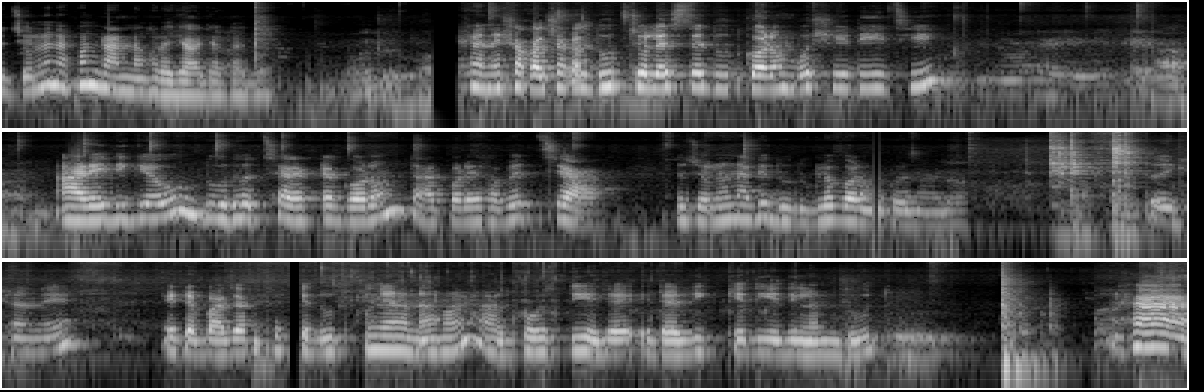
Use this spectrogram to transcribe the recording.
তো চলুন এখন রান্নাঘরে যাওয়া যাক আগে। এখানে সকাল সকাল দুধ চলে এসছে, দুধ গরম বসিয়ে দিয়েছি। আর এদিকেও দুধ হচ্ছে আর একটা গরম, তারপরে হবে চা। তো চলুন আগে দুধগুলো গরম করে নেওয়া যাক। তো এখানে এটা বাজার থেকে দুধ কিনে আনা হয়, আর ঘোষ দিয়ে যায়, এটা রিককে দিয়ে দিলাম দুধ। হ্যাঁ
